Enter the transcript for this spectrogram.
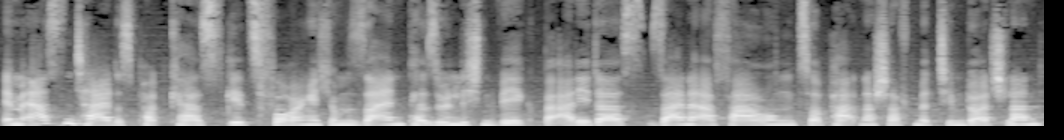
Im ersten Teil des Podcasts geht es vorrangig um seinen persönlichen Weg bei Adidas, seine Erfahrungen zur Partnerschaft mit Team Deutschland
